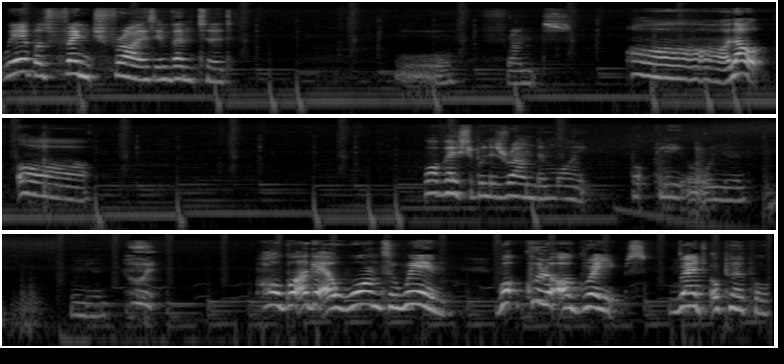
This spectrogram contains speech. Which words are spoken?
Where was French fries invented? Oh, France. Oh, no. Oh. What vegetable is round and white? Broccoli or onion? Onion. Oh, gotta get a one to win. What colour are grapes? Red or purple?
